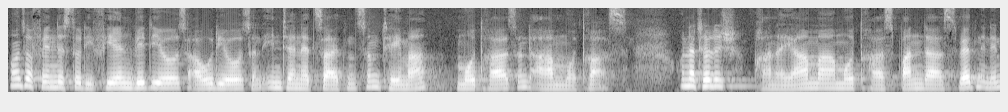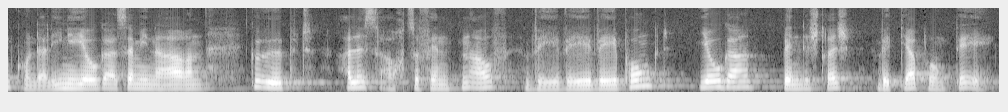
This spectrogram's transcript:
und so findest du die vielen Videos, Audios und Internetseiten zum Thema Mudras und Armmudras. Und natürlich Pranayama, Mudras, Bandhas werden in den Kundalini-Yoga-Seminaren geübt. Alles auch zu finden auf www.yoga-vidya.de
